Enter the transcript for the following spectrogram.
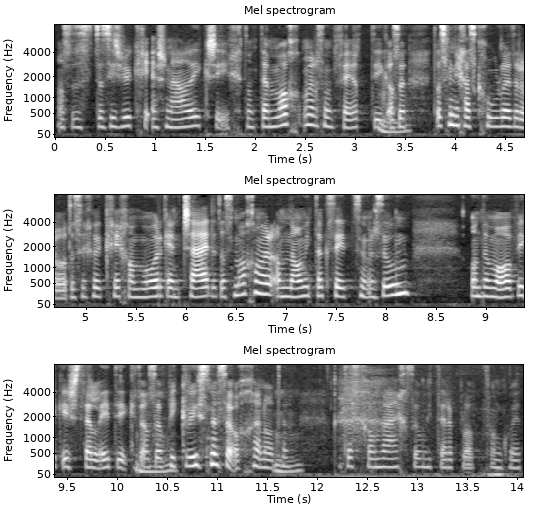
Also das, das, ist wirklich eine schnelle Geschichte. Und dann macht man es und fertig. Mhm. Also das finde ich auch das Coole daran, dass ich wirklich am Morgen entscheide, das machen wir, am Nachmittag setzen wir es um und am Abend ist es erledigt. Also mhm. bei gewissen Sachen, oder? Mhm. Das kann man eigentlich so mit dieser Plattform gut.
